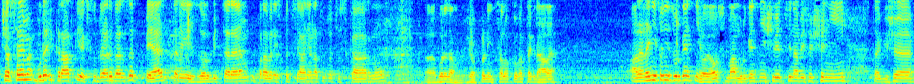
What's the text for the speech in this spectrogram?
Časem bude i krátký extruder verze 5, tedy s orbiterem, upravený speciálně na tuto tiskárnu. Eh, bude tam že jo, plný celokov a tak dále. Ale není to nic urgentního, jo? mám urgentnější věci na vyřešení, takže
